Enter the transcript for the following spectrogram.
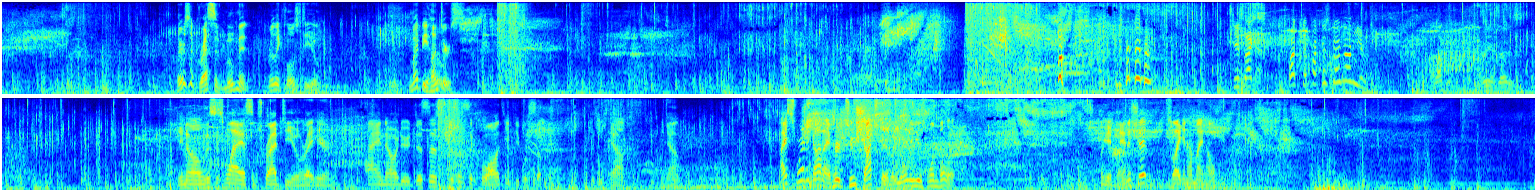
There's aggressive movement really close to you. It might be hunters. She's like, what the fuck is going on here? I like it. I really enjoy this. You know, this is why I subscribe to you right here. I know, dude. This is this is the quality people suck. Yeah. Yeah. I swear to God, I heard two shots there, but you only used one bullet. Okay, banish it so I can have my health.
